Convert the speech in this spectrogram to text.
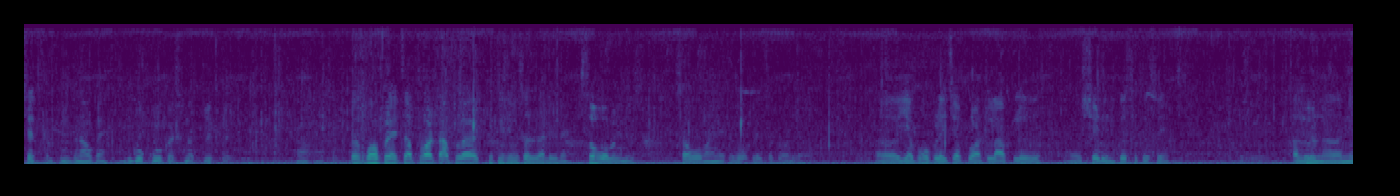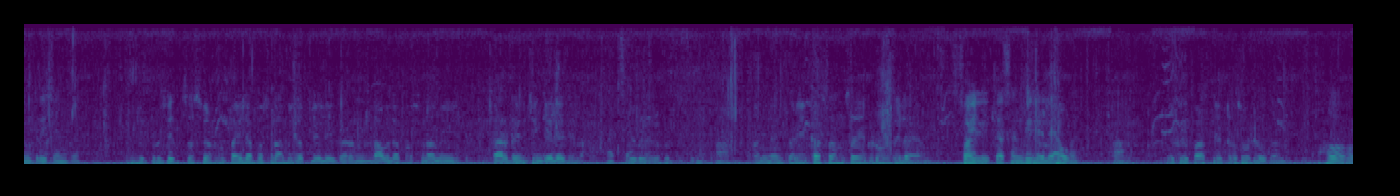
शेतकरी तुमचं नाव काय? गोकुळ पेठ हां तर भोपळ्याचा प्लॉट आपला किती दिवसात झालेला आहे? सव्वा महिने. सव्वा महिन्याचा भोपळ्याचा प्लॉट या भोपळ्याच्या प्लॉटला आपलं शेड्यूल कसं कसं आहे? खालून न्यूट्रिशनचं लिट्रोशेटचं शेड्यूल पहिल्यापासून आम्ही जपलेले आहे कारण लावल्यापासून आम्ही चार ड्रेंचिंग केले त्याला अच्छा. वेगवेगळ्या पद्धतीने. आणि नंतर एका सनचा एक डोस दिला आहे आम्ही सॉईल दिलेलं आहे हो. आपण. हां. एकरी पाच लिटर सोडलं होतं आम्ही. हो हो.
